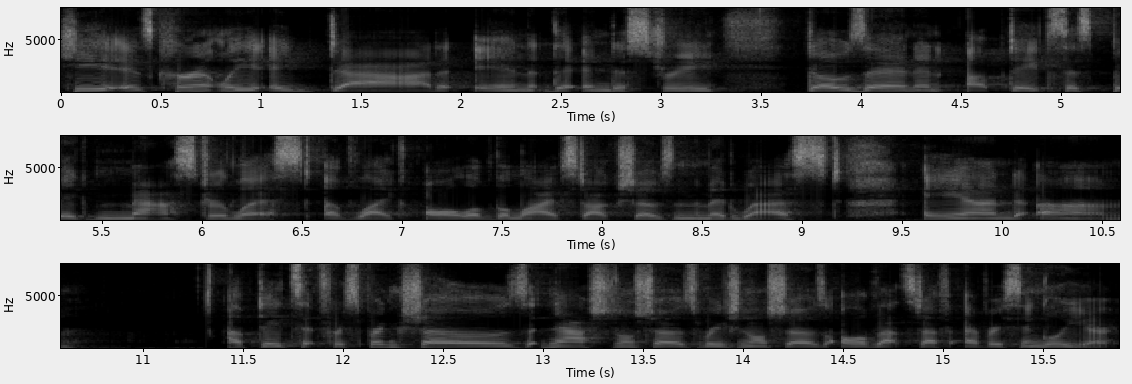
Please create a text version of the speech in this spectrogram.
he is currently a dad in the industry, goes in and updates this big master list of like all of the livestock shows in the Midwest. And, um, updates it for spring shows, national shows, regional shows, all of that stuff every single year.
